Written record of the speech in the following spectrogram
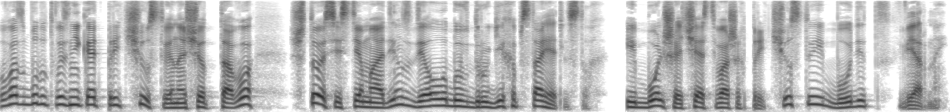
у вас будут возникать предчувствия насчет того, что система 1 сделала бы в других обстоятельствах, и большая часть ваших предчувствий будет верной.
